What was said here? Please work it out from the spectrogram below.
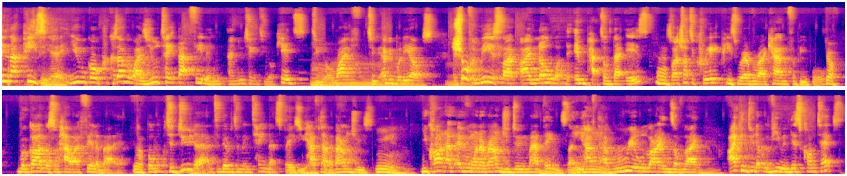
In that piece, yeah, you will go because otherwise you'll take that feeling and you take it to your kids, to your mm. wife, to everybody else. And So for me, it's like I know what the impact of that is. Mm. So I try to create peace wherever I can for people. Sure. Regardless of how I feel about it. Yeah. But to do that and to be able to maintain that space, you have to have boundaries. Mm. You can't have everyone around you doing mad things. Like you have to have real lines of like, I can do that with you in this context,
